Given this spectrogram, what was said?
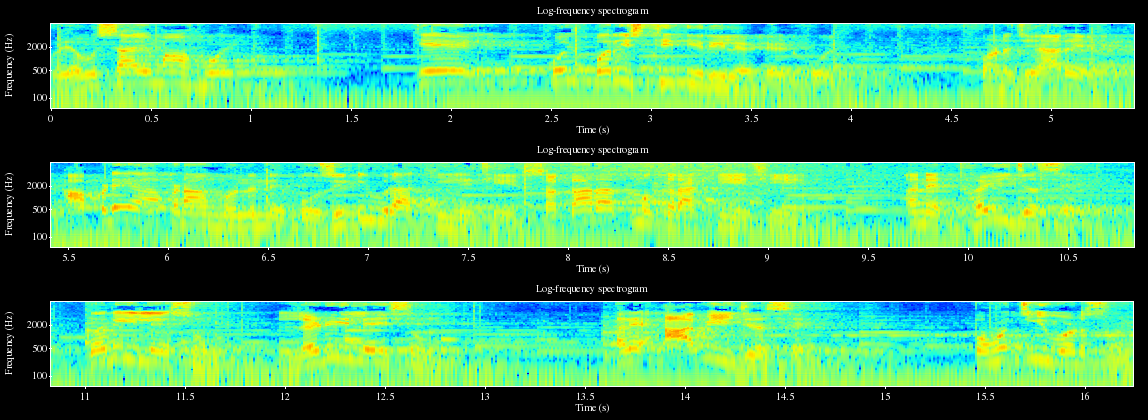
વ્યવસાયમાં હોય કે કોઈ પરિસ્થિતિ રિલેટેડ હોય. પણ જ્યારે આપણે આપણા મનને પોઝિટિવ રાખીએ છીએ, સકારાત્મક રાખીએ છીએ અને થઈ જશે, કરી લેશું, લડી લઈશું, અરે આવી જશે, પહોંચી વળશું,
